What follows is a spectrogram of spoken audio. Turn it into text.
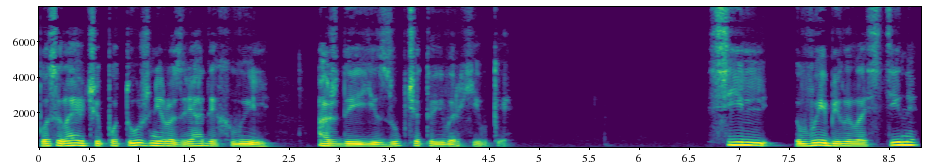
посилаючи потужні розряди хвиль аж до її зубчатої верхівки. Сіль вибілила стіни,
